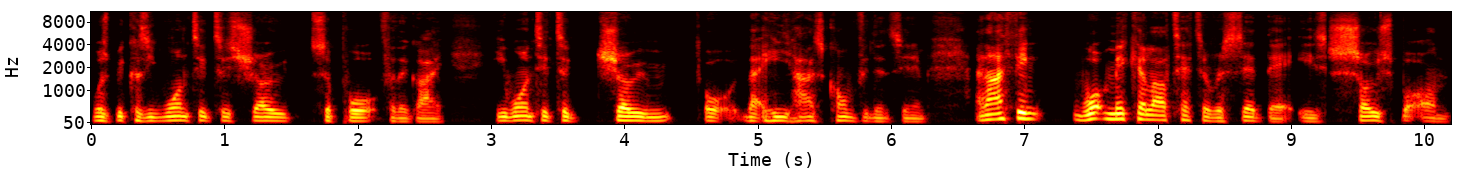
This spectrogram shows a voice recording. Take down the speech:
was because he wanted to show support for the guy. He wanted to show him or that he has confidence in him. And I think what Mikel Arteta has said there is so spot on.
